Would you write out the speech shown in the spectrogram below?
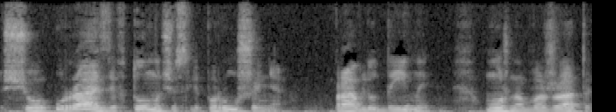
що у разі, в тому числі, порушення прав людини можна вважати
